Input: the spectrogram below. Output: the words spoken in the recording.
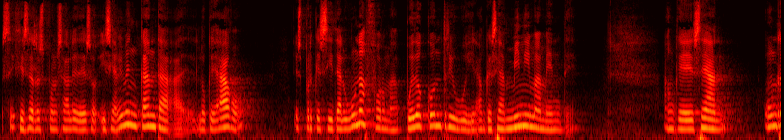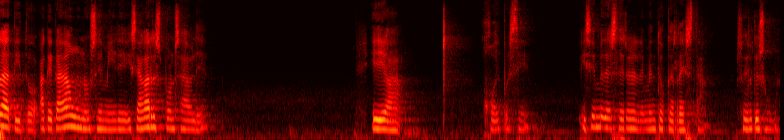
se hiciese responsable de eso. Y si a mí me encanta eh, lo que hago, es porque si de alguna forma puedo contribuir, aunque sea mínimamente, aunque sean un ratito, a que cada uno se mire y se haga responsable y diga, joder, pues sí, y si en vez de ser el elemento que resta, soy el que suma.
